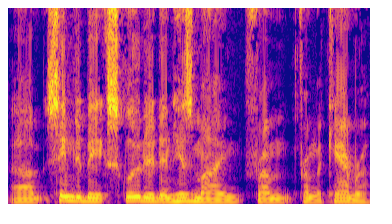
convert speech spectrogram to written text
um, seem to be excluded in his mind from, from the camera.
